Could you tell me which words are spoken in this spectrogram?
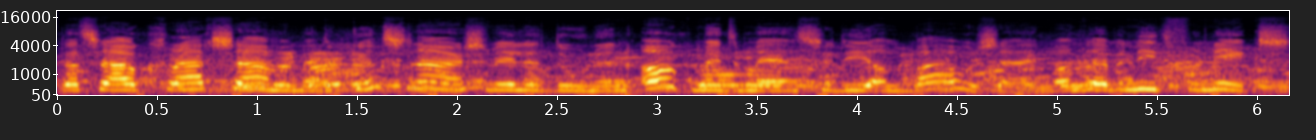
Dat zou ik graag samen met de kunstenaars willen doen. En ook met de mensen die aan het bouwen zijn. Want we hebben niet voor niks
